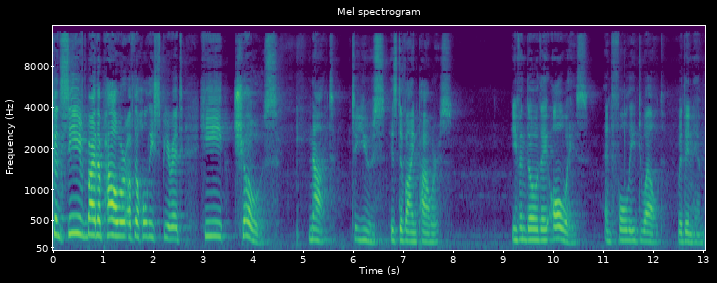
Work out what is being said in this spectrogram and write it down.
conceived by the power of the Holy Spirit, he chose not to use his divine powers, even though they always and fully dwelled within him.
